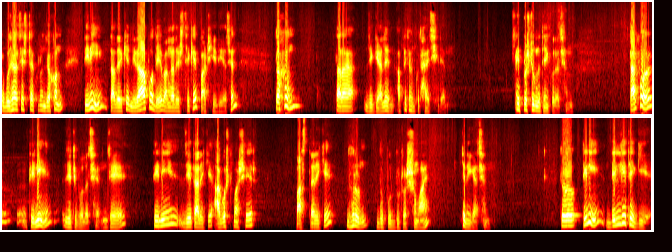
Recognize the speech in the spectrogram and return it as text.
তো বোঝার চেষ্টা করুন, যখন তিনি তাদেরকে নিরাপদে বাংলাদেশ থেকে পাঠিয়ে দিয়েছেন। তখন তারা যে গেলেন আপনি তখন কোথায় ছিলেন? এই প্রশ্নগুলো তিনি করেছেন। তারপর তিনি যেটি বলেছেন যে, তিনি যে তারিখে, আগস্ট মাসের পাঁচ তারিখে, ধরুন দুপুর দুটোর সময় তিনি গেছেন। তো তিনি দিল্লিতে গিয়ে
